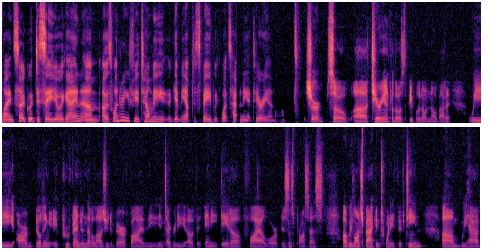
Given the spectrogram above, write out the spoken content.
Wayne. So good to see you again. Um, I was wondering if you'd tell me, get me up to speed with what's happening at Tierion. Sure. So, uh, Tierion, for those people who don't know about it, we are building a proof engine that allows you to verify the integrity of any data, file, or business process. Uh, we launched back in 2015. Um, we have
